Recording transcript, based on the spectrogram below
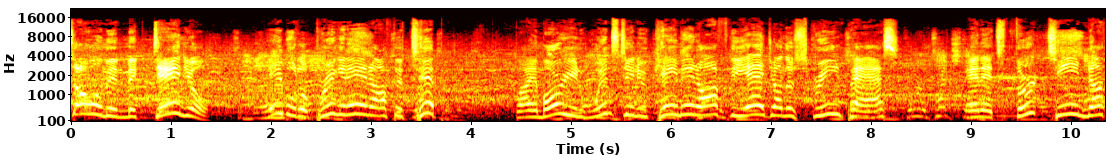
Solomon McDaniel able to bring it in off the tip by Amarian Winston, who came in off the edge on the screen pass. And it's 13 0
